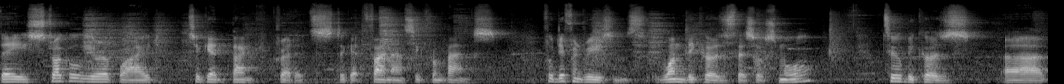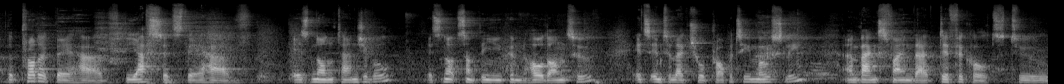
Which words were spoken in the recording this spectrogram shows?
They struggle Europe wide to get bank credits, to get financing from banks for different reasons. One, because they're so small, two, because uh, the product they have, the assets they have, is non tangible. It's not something you can hold on to. It's intellectual property mostly, and banks find that difficult to,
